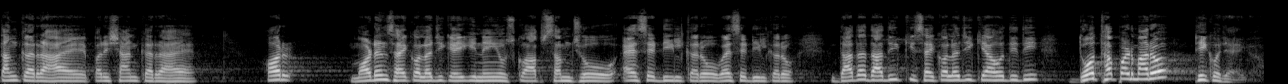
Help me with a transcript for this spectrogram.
तंग कर रहा है, परेशान कर रहा है, और मॉडर्न साइकोलॉजी कहेगी, नहीं, उसको आप समझो, ऐसे डील करो, वैसे डील करो। दादा दादी की साइकोलॉजी क्या होती थी? दो थप्पड़ मारो, ठीक हो जाएगा।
